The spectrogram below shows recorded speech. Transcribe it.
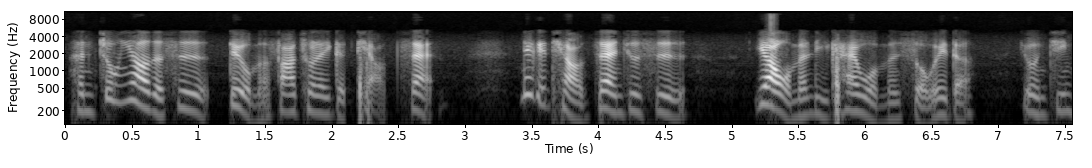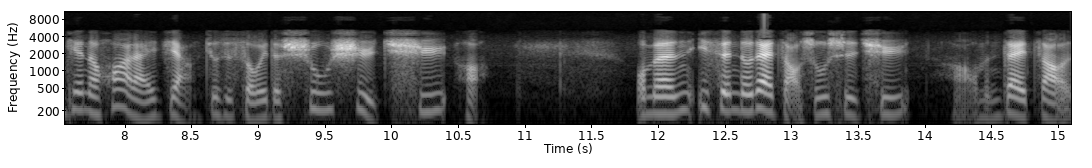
很重要的是对我们发出了一个挑战，那个挑战就是。要我们离开我们所谓的，用今天的话来讲，就是所谓的舒适区哈。我们一生都在找舒适区，好，我们在找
